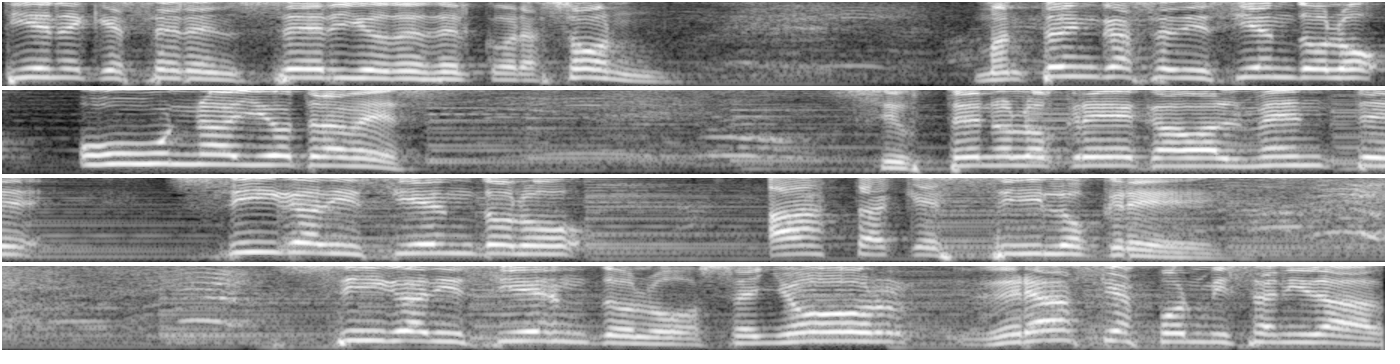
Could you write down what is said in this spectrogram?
tiene que ser en serio desde el corazón. Manténgase diciéndolo una y otra vez. Si usted no lo cree cabalmente, siga diciéndolo hasta que sí lo cree. Siga diciéndolo, Señor, gracias por mi sanidad.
